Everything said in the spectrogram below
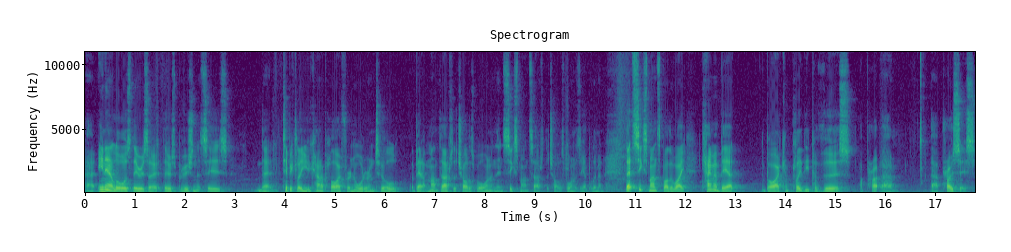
uh, in our laws there is a there is a provision that says that typically you can't apply for an order until about a month after the child is born, and then six months after the child is born is the upper limit. That six months, by the way, came about by a completely perverse um, uh, process.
